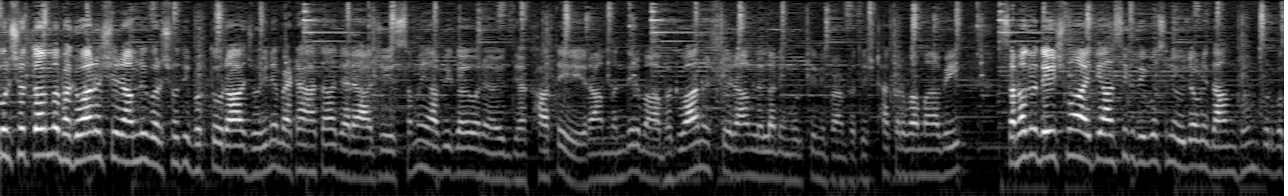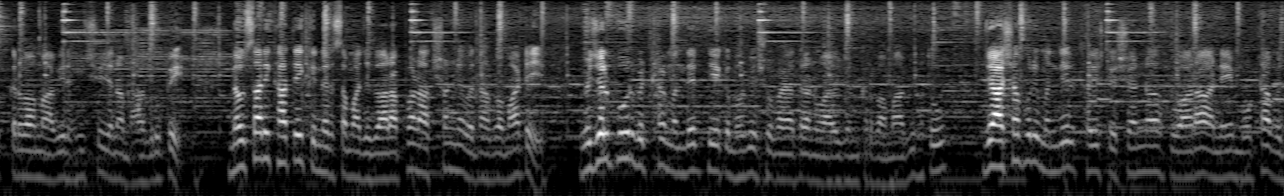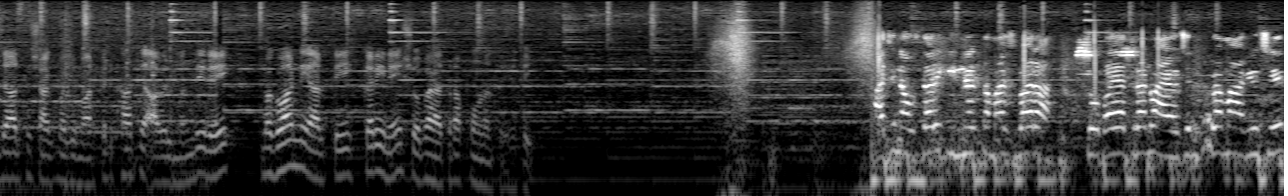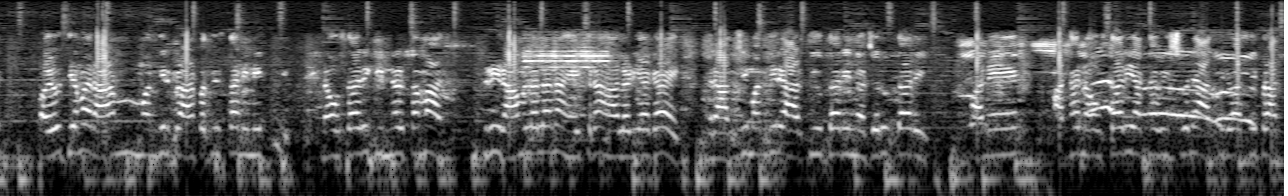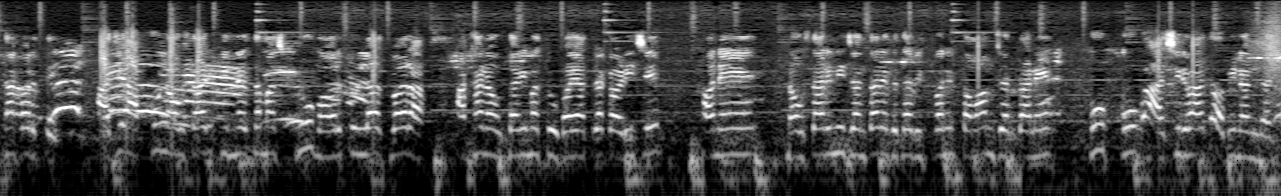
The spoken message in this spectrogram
પુરુષોત્તમ ભગવાન શ્રી રામની વર્ષોથી ભક્તો રાહ જોઈને બેઠા હતા. ત્યારે આજે સમય આવી ગયો અને અયોધ્યા ખાતે રામ મંદિરમાં ભગવાન શ્રી રામલલ્લાની મૂર્તિની પ્રાણ પ્રતિષ્ઠા કરવામાં આવી. સમગ્ર દેશમાં ઐતિહાસિક દિવસની ઉજવણી ધામધૂમપૂર્વક કરવામાં આવી રહી છે. જેના ભાગરૂપે નવસારી ખાતે કિન્નર સમાજ દ્વારા પણ આ વધારવા માટે વિજલપુર વિઠ્ઠલ મંદિરથી એક ભવ્ય શોભાયાત્રાનું આયોજન કરવામાં આવ્યું હતું. જે આશાપુરી મંદિર થઈ સ્ટેશન, ફુવારા અને મોટા બજારથી શાકભાજી માર્કેટ ખાતે આવેલ મંદિરે ભગવાનની આરતી કરીને શોભાયાત્રા પૂર્ણ થઈ હતી. આજે નવસારી કિન્નર સમાજ દ્વારા શોભાયાત્રાનું આયોજન કરવામાં આવ્યું છે. અયોધ્યામાં રામ મંદિર પ્રાણ પ્રતિષ્ઠા નિમિત્તે નવસારી કિન્નર સમાજ શ્રી રામલલાના હેકરા હાલડિયા ગાય રામજી મંદિરે આરતી ઉતારી, નજર ઉતારી અને આખા નવસારી, આખા વિશ્વને આશીર્વાદની પ્રાર્થના કરશે. આજે આખું નવસારી કિન્નર સમાજ ખૂબ હર્ષોલ્લાસ દ્વારા આખા નવસારીમાં શોભાયાત્રા કાઢી છે અને નવસારીની જનતાને તથા વિશ્વની તમામ જનતાને ખૂબ ખૂબ આશીર્વાદ, અભિનંદન.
